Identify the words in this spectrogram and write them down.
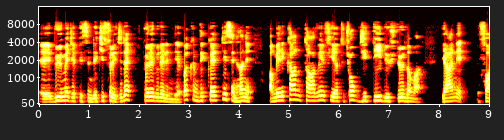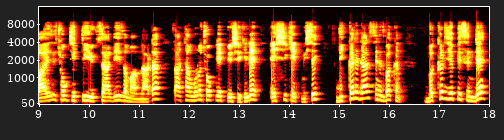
e, büyüme cephesindeki süreci de görebilelim diye. Bakın dikkat ettiyseniz hani Amerikan tahvil fiyatı çok ciddi düştüğü zaman yani faizi çok ciddi yükseldiği zamanlarda zaten buna çok net bir şekilde eşlik etmiştik. Dikkat ederseniz bakın bakır cephesinde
